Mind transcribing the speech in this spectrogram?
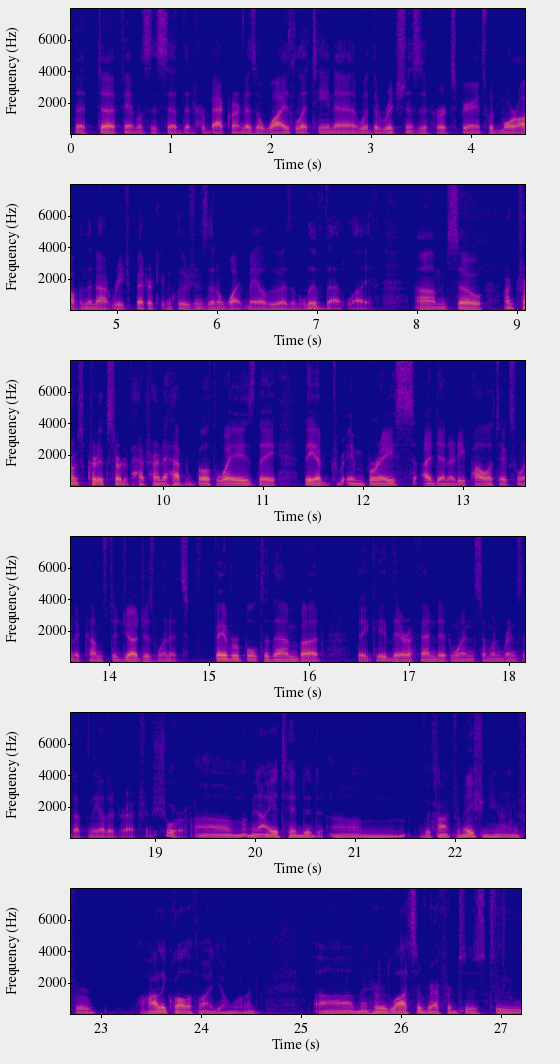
that, uh, famously said that her background as a wise Latina with the richness of her experience would more often than not reach better conclusions than a white male who hasn't lived that life. Um, so aren't Trump's critics sort of ha- trying to have it both ways? They, they ab- embrace identity politics when it comes to judges when it's favorable to them, but they, they're offended when someone brings it up in the other direction. Sure. Um, I mean, I attended um, the confirmation hearing for a highly qualified young woman um, and heard lots of references to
